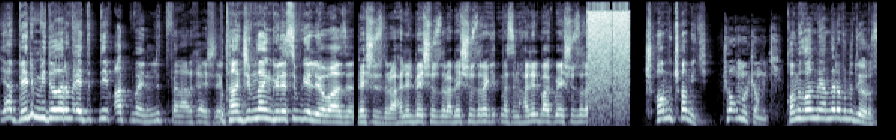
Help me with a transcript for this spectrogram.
Ya benim videolarımı editleyip atmayın lütfen arkadaşlar. Utancımdan gülesim geliyor bazen. 500 lira. Halil 500 lira. 500 lira gitmesin. Halil bak 500 lira. Çok mu komik? Çok mu komik? Komik olmayanlara bunu diyoruz.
